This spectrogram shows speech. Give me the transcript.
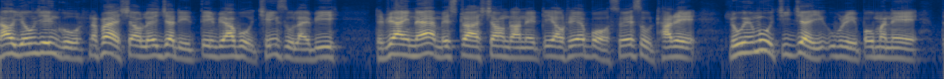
နောက်ရုံးချင်းကိုနှစ်ဖက်လျှောက်လဲချက်တွေတင်ပြဖို့ချင်းဆိုလိုက်ပြီးတပြိုင်နက်မစ္စတာရှောင်းတာနဲ့တယောက်တည်းအပေါ်ဆွဲဆိုထားတဲ့လူဝင်မှုကြီးကြပ်ရေးဥပဒေပုံမှန်နဲ့တ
